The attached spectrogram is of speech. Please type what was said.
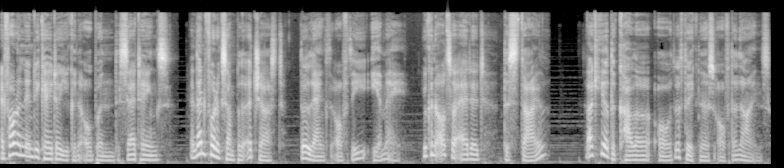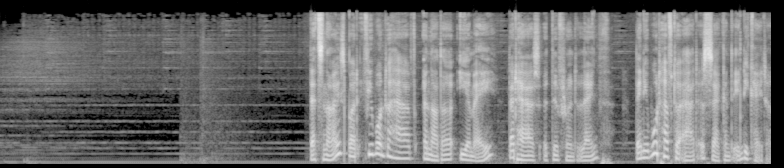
And for an indicator you can open the settings and then for example adjust the length of the EMA. You can also edit the style, like here the color or the thickness of the lines. That's nice, but if you want to have another EMA that has a different length, then you would have to add a second indicator.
